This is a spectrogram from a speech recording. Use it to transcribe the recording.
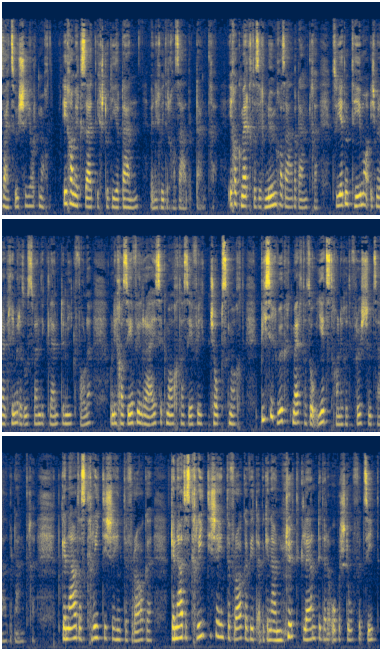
zwei Zwischenjahre gemacht. Ich habe mir gesagt, ich studiere dann, wenn ich wieder selber denken kann. Ich habe gemerkt, dass ich nicht mehr selber denken kann. Zu jedem Thema ist mir eigentlich immer das auswendig Gelernte eingefallen. Und ich habe sehr viele Reisen gemacht, habe sehr viele Jobs gemacht, bis ich wirklich gemerkt habe, so, jetzt kann ich wieder frisch und selber denken. Genau das kritische Hinterfragen, genau das kritische Hinterfragen wird eben genau nicht gelernt in dieser Oberstufenzeit.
